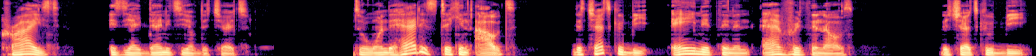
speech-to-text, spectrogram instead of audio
Christ is the identity of the church. So when the head is taken out, the church could be anything and everything else. The church could be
